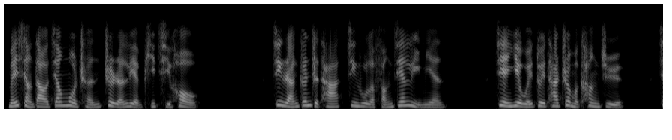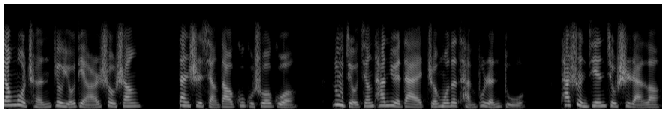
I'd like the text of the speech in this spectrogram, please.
没想到江莫尘这人脸皮奇厚，竟然跟着他进入了房间里面。见叶维对他这么抗拒，江莫尘又有点儿受伤。但是想到姑姑说过，陆九将他虐待折磨的惨不忍睹，他瞬间就释然了。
